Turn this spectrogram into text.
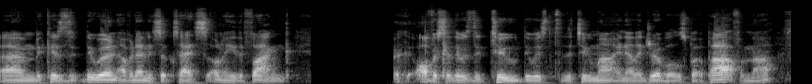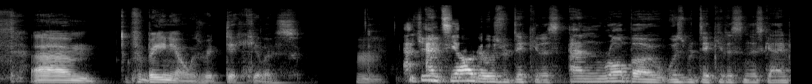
um, because they weren't having any success on either flank. Obviously, there was the two there was the two Martinelli dribbles, but apart from that, um, Fabinho was ridiculous. Did you- And Thiago was ridiculous, and Robbo was ridiculous in this game.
